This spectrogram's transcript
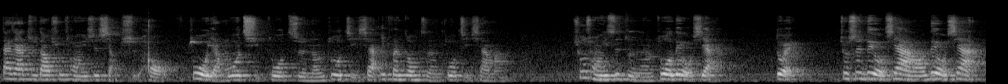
大家知道书虫医师小时候做仰卧起坐只能做几下，一分钟只能做几下吗？书虫医师只能做六下，对，就是六下哦，六下。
